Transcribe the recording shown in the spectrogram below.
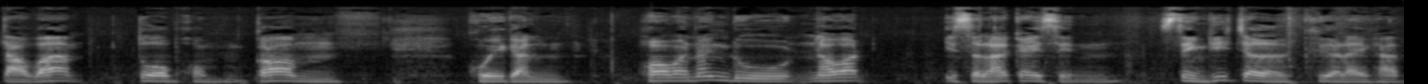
แต่ว่าตัวผมก็คุยกัน พอมานั่งดูนวัดอิสระไกรสินสิ่งที่เจอคืออะไรครับ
